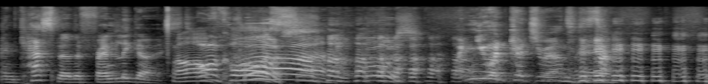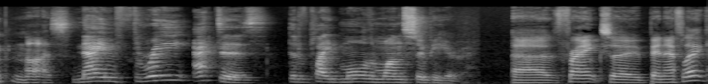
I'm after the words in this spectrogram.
and Casper the Friendly Ghost. Oh, of Of course. Of course. I knew I'd catch you out. Nice. Name three actors that have played more than one superhero. Uh, Frank, so Ben Affleck.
